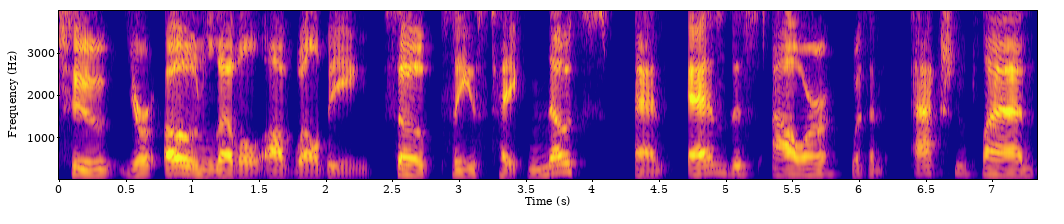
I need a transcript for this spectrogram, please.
to your own level of well being. So please take notes, and end this hour with an action plan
